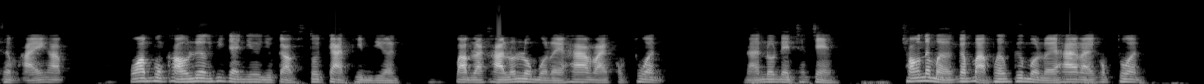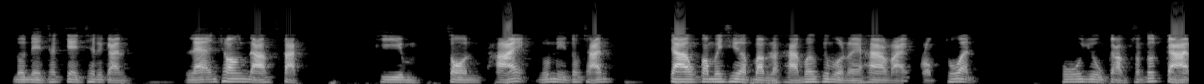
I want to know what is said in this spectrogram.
เซอร์ไพรส์ครับ เพราะว่าพวกเขาเลือกที่จะยืนอยู่กับสตุตการ์ดทีมเยือนปรับราคาลดลงหมดเลยห้ารายครบถ้วนนะโดดเด่นชัดเจน ช่องเสมอก็ปรับเพิ่มขึ้นหมดเลยห้ารายครบถ้วนโดดเด่นชัดเจนเช่นกัน และช่องดาวสตัดทีมโซนท้ายลุ้นหนีตรงชั้นเจ้าก็ไม่เชื่อปรับราคาเพิ่มขึ้นหมดเลยห้ารายครบถ้วนผู้อยู่กับสตุตการ์ด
